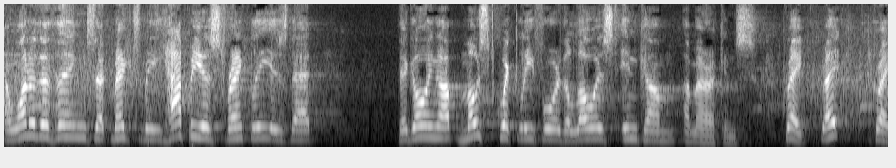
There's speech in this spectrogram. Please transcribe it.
And one of the things that makes me happiest, frankly, is that they're going up most quickly for the lowest income Americans. Great, right? Great.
